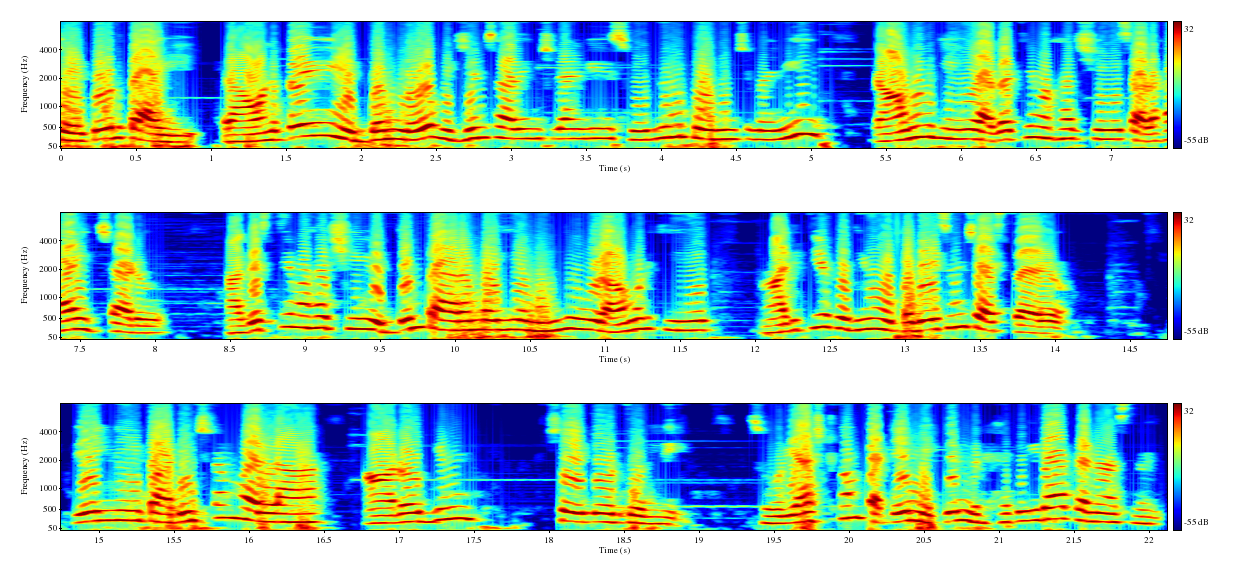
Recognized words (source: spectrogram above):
చేకూరుతాయి. రావణుపై యుద్ధంలో విజయం సాధించడానికి సూర్యుని పూజించమని రామునికి అగత్య మహర్షి సలహా ఇచ్చాడు. అగస్త్య మహర్షి యుద్ధం ప్రారంభమయ్యే ముందు రాముడికి ఆదిత్య హృదయం ఉపదేశం చేస్తారు దీన్ని పాటించడం వల్ల ఆరోగ్యం చేకూరుతుంది. సూర్యాష్టకం పటే నిత్యం గ్రహపీడా ప్రణాశనం.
